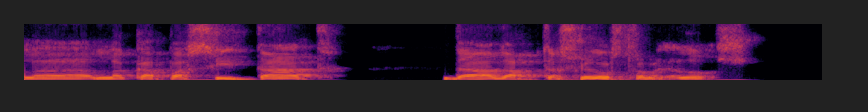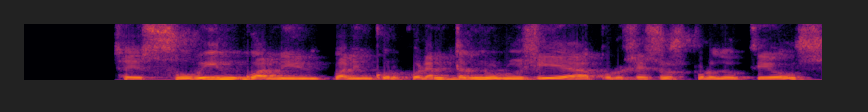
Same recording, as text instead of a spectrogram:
la, la capacitat d'adaptació dels treballadors. És dir, sovint, quan, quan incorporem tecnologia a processos productius,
